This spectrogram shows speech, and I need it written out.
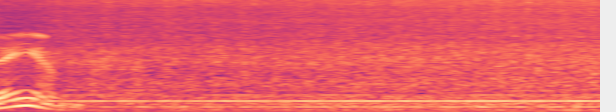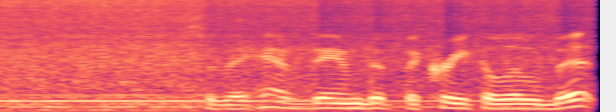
Dam. So they have dammed up the creek a little bit.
